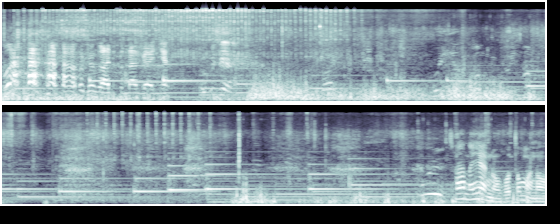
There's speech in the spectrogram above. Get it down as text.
Wah, udah nggak ada tenaganya. Bagus ya? Sana ya no, mana?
